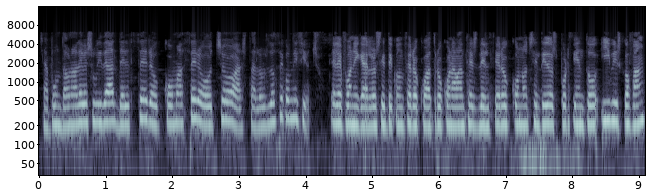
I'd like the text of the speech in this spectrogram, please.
se apunta a una leve subida del 0,08 hasta los 12,18. Telefónica en los 7,04 con avances del 0,82% y Viscofan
